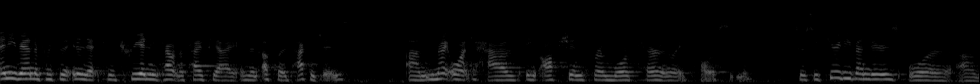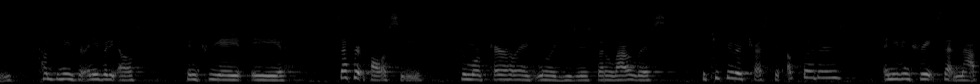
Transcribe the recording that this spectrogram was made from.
any random person on the internet can create an account in a PyPI and then upload packages, um, you might want to have an option for a more paranoid policy. So security vendors or um, companies or anybody else can create a separate policy for more paranoid users that allow this particular trusted uploaders and even creates that map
